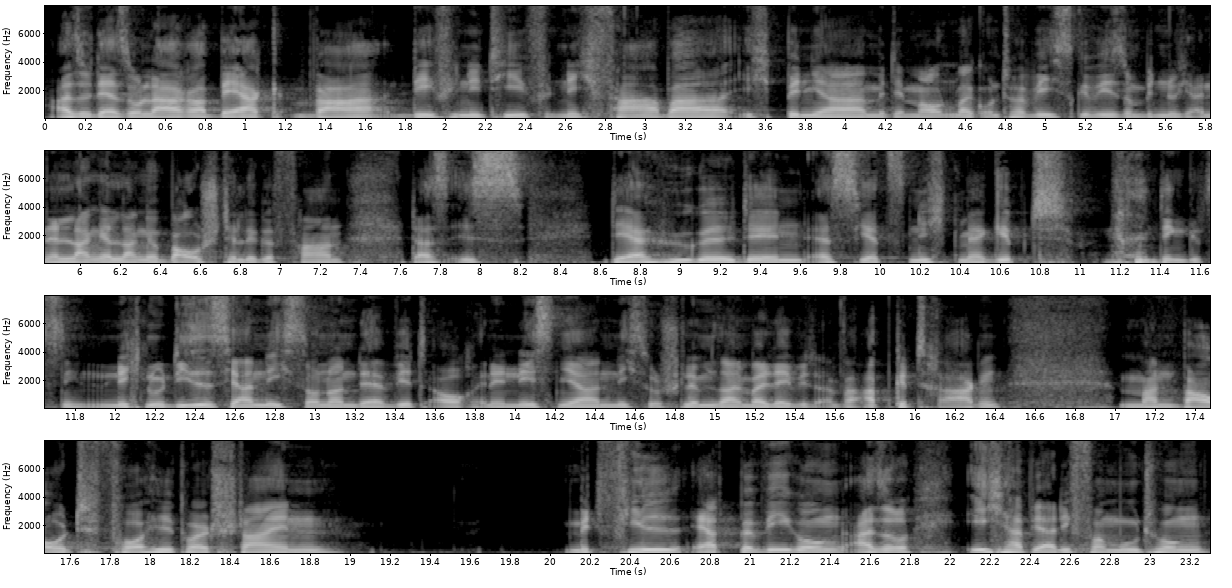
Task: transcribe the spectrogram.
Also der Solarer Berg war definitiv nicht fahrbar. Ich bin ja mit dem Mountainbike unterwegs gewesen und bin durch eine lange, lange Baustelle gefahren. Das ist der Hügel, den es jetzt nicht mehr gibt. Den gibt es nicht, nicht nur dieses Jahr nicht, sondern der wird auch in den nächsten Jahren nicht so schlimm sein, weil der wird einfach abgetragen. Man baut vor Hilpoltstein mit viel Erdbewegung. Also ich habe ja die Vermutung,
